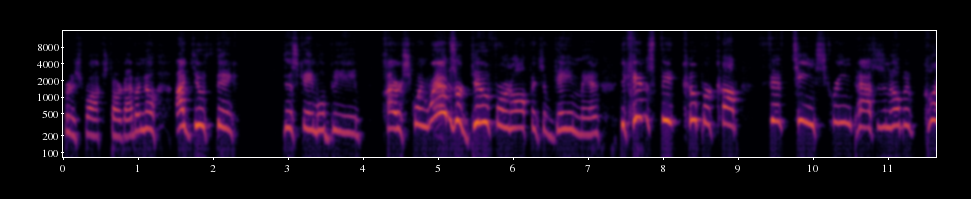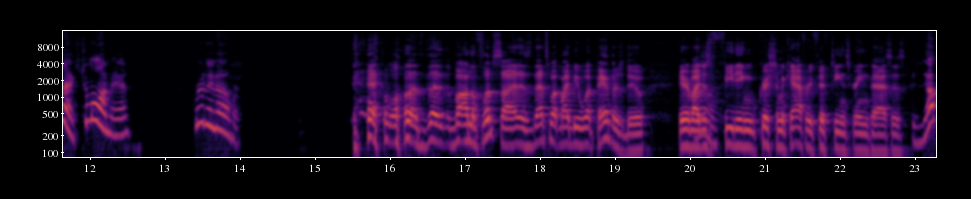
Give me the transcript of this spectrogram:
British rock star guy. But no, I do think this game will be higher scoring. Rams are due for an offensive game, man. You can't just feed Cooper Kupp 15 screen passes and hope it clicks. Come on, man. Running over. well, the, on the flip side is that's what might be what Panthers do here by just Oh. feeding Christian McCaffrey 15 screen passes. Yep.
